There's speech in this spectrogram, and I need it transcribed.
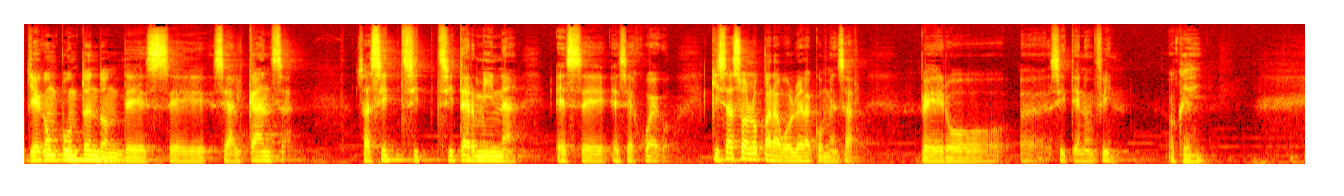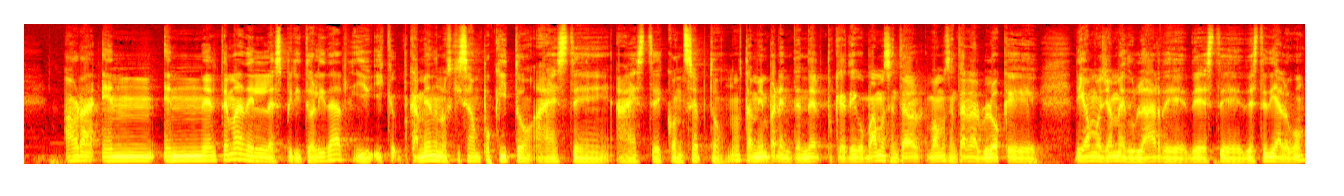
llega un punto en donde se, alcanza, o sea, sí, sí, termina ese, ese juego, quizás solo para volver a comenzar pero eh, sí tiene un fin. Ok. Ahora, en, el tema de la espiritualidad y, cambiándonos quizá un poquito a este, a este concepto, ¿no? También para entender, porque digo, vamos a entrar, vamos a entrar al bloque, digamos, ya medular de, este, de este diálogo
